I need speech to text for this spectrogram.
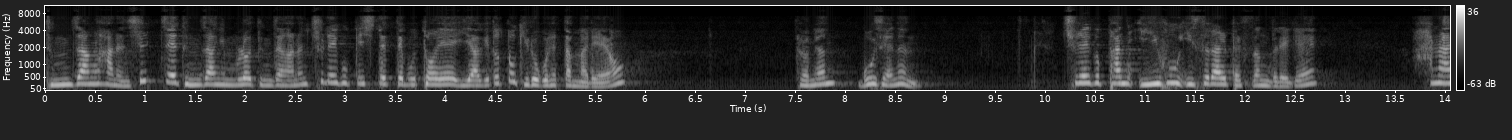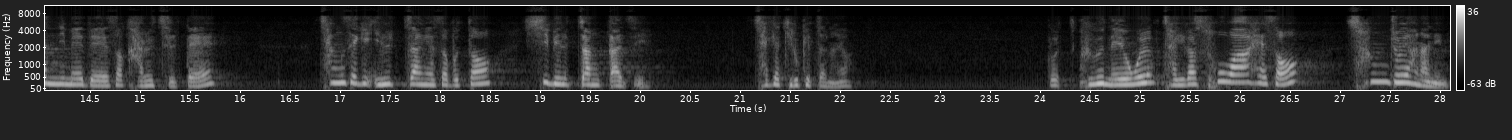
등장하는 실제 등장인물로 등장하는 출애굽기 시대 때부터의 이야기도 또 기록을 했단 말이에요. 그러면 모세는 출애굽한 이후 이스라엘 백성들에게 하나님에 대해서 가르칠 때 창세기 1장에서부터 11장까지 자기가 기록했잖아요. 그, 그 내용을 자기가 소화해서 창조의 하나님,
